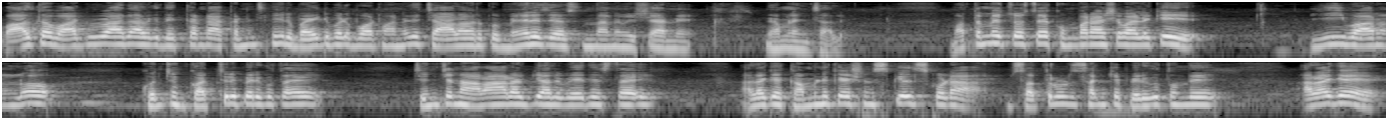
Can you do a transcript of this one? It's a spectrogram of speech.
వాళ్ళతో వాగ్వివాదాలకు దిక్కండి. అక్కడి నుంచి మీరు బయటపడిపోవటం అనేది చాలా వరకు మేలు చేస్తుందన్న విషయాన్ని గమనించాలి. మొత్తం మీద చూస్తే కుంభరాశి వాళ్ళకి ఈ వారంలో కొంచెం ఖర్చులు పెరుగుతాయి చిన్న చిన్న అనారోగ్యాలు వేధిస్తాయి అలాగే కమ్యూనికేషన్ స్కిల్స్ కూడా శత్రువుల సంఖ్య పెరుగుతుంది. అలాగే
